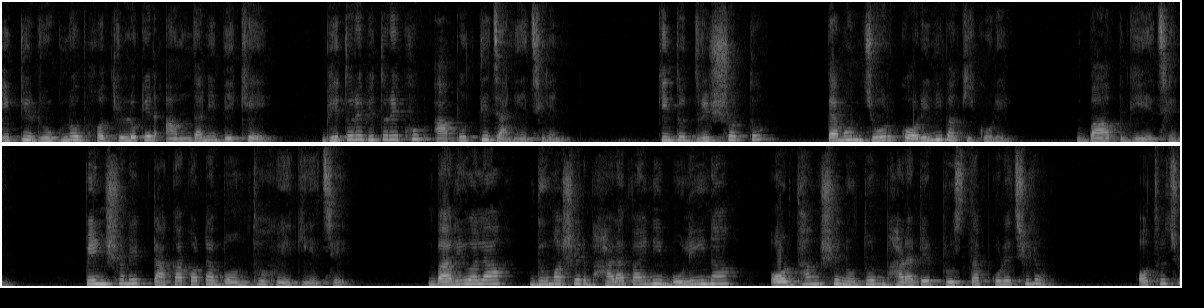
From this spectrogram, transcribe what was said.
একটি রুগ্ন ভদ্রলোকের আমদানি দেখে ভেতরে ভেতরে খুব আপত্তি জানিয়েছিলেন। কিন্তু দৃশ্যত্ব তেমন জোর করেনি বা কি করে। বাপ গিয়েছেন। পেনশনের টাকা কটা বন্ধ হয়ে গিয়েছে। বাড়িওয়ালা দু মাসের ভাড়া পায়নি বলেই না অর্ধাংশে নতুন ভাড়াটের প্রস্তাব করেছিল? অথচ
